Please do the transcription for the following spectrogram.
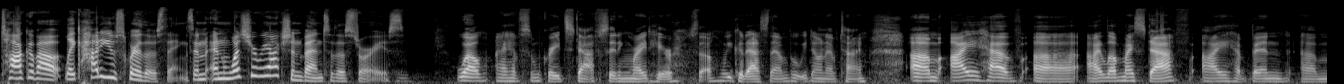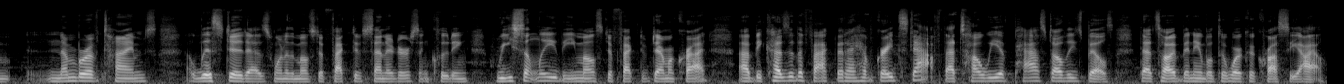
talk about, like, how do you square those things? And, and what's your reaction been to those stories? Well, I have some great staff sitting right here, so we could ask them, but we don't have time. Um, I have, uh, I love my staff. I have been um, number of times listed as one of the most effective senators, including recently the most effective Democrat, uh, because of the fact that I have great staff. That's how we have passed all these bills. That's how I've been able to work across the aisle.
